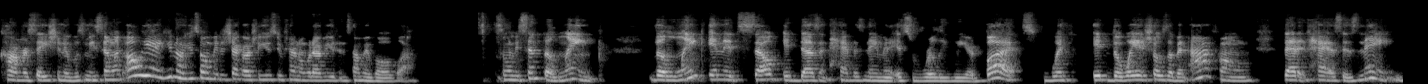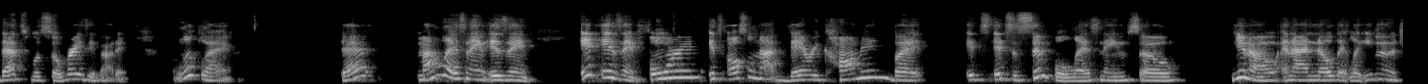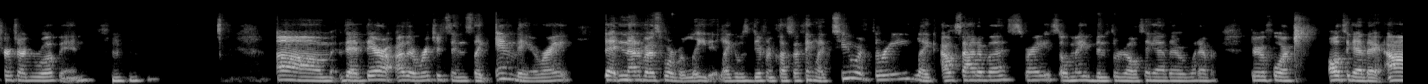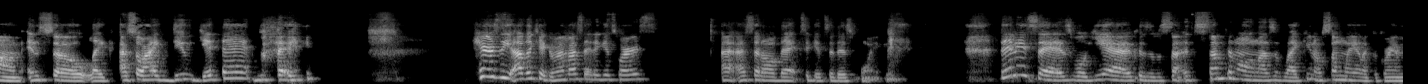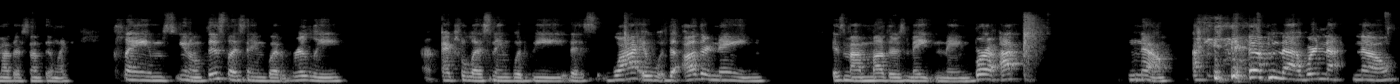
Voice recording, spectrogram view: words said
conversation, it was me saying like, "Oh yeah, you know, you told me to check out your YouTube channel, whatever. You didn't tell me, blah blah." blah. So when he sent the link, the link in itself it doesn't have his name and it. it's really weird but with it the way it shows up in iphone that it has his name. That's what's so crazy about it. Look like that my last name isn't it isn't foreign. It's also not very common but it's it's a simple last name. So you know and i know that like even in the church i grew up in um that there are other richardsons like in there right that none of us were related. Like it was different clusters. I think like two or three, like outside of us, right? So maybe been three altogether or whatever, three or four altogether. Um, and so like so I do get that, but here's the other kicker. Remember I said it gets worse? I, I said all that to get to this point. then he says, well, yeah, because it was it's something along the lines of like, you know, some way like a grandmother, something like claims, you know, this last name, but really our actual last name would be this. Why it, the other name is my mother's maiden name, bro. I no, I'm not. We're not. No,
